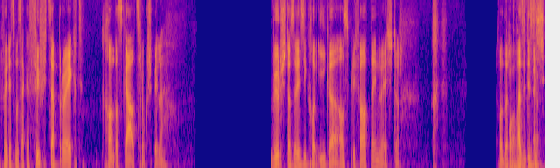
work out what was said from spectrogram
ich würde jetzt mal sagen, 15 Projekten kann das Geld zurückspielen würdest du das Risiko eingehen als privater Investor? Oder? Voilà, also das, ja. ist,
